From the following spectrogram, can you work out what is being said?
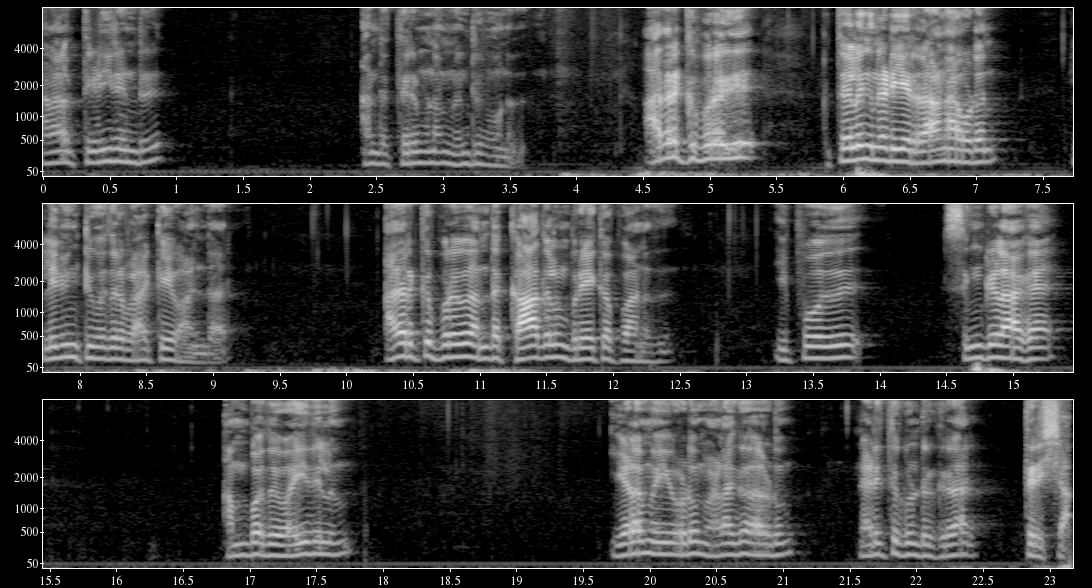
ஆனால் திடீரென்று அந்த திருமணம் நின்று போனது. அதற்கு பிறகு தெலுங்கு நடிகர் ராணாவுடன் லிவிங் டுகெதர் வாழ்க்கை வாழ்ந்தார். அதற்கு பிறகு அந்த காதலும் பிரேக்கப் ஆனது. இப்போது சிங்கிளாக ஐம்பது வயதிலும் இளமையோடும் அழகோடும் நடித்து கொண்டிருக்கிறார் த்ரிஷா.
